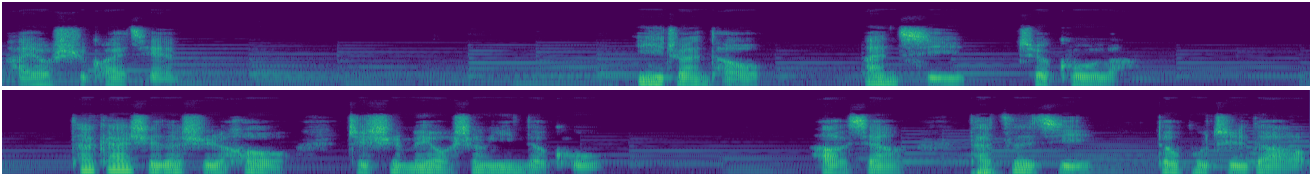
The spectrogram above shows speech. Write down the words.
还有十块钱。一转头。安琪却哭了。她开始的时候只是没有声音的哭，好像她自己都不知道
